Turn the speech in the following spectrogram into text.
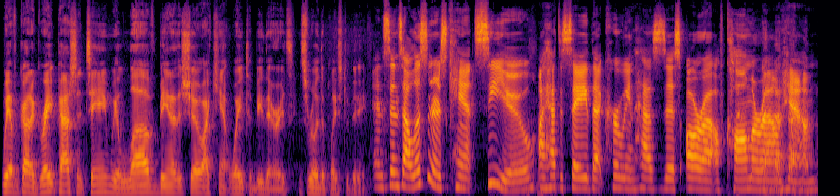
we have got a great, passionate team. We love being at the show. I can't wait to be there. It's it's really the place to be. And since our listeners can't see you, I had to say that Kerwin has this aura of calm around him.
